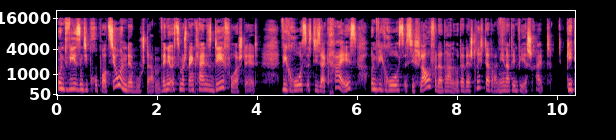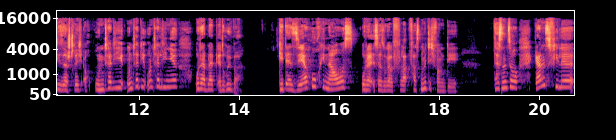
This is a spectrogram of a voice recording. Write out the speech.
Und wie sind die Proportionen der Buchstaben? Wenn ihr euch zum Beispiel ein kleines D vorstellt, wie groß ist dieser Kreis und wie groß ist die Schlaufe da dran oder der Strich da dran, je nachdem, wie ihr schreibt. Geht dieser Strich auch unter die, unter die Unterlinie oder bleibt er drüber? Geht er sehr hoch hinaus oder ist er sogar fast mittig vom D? Das sind so ganz viele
